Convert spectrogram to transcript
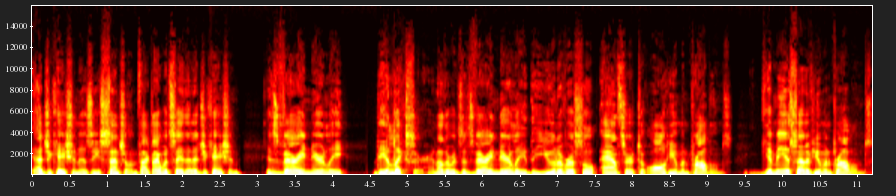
Education is essential. In fact, I would say that education is very nearly the elixir. In other words, it's very nearly the universal answer to all human problems. Give me a set of human problems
